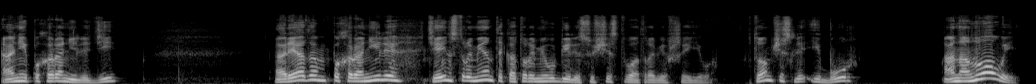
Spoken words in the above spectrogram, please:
Они похоронили Ди, а рядом похоронили те инструменты, которыми убили существо, отравившее его, в том числе и бур. А на новый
